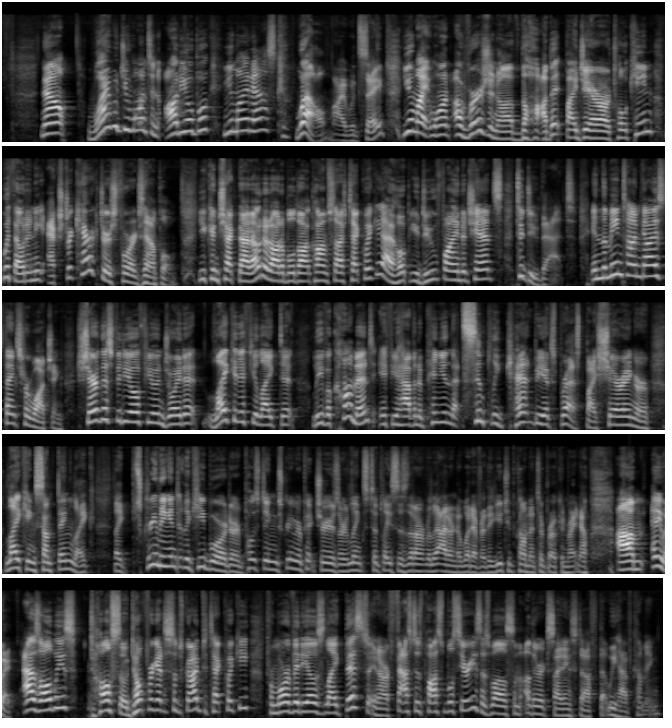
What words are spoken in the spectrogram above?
Now, why would you want an audiobook, you might ask? Well, I would say you might want a version of The Hobbit by J.R.R. Tolkien without any extra characters, for example. You can check that out at audible.com slash techquickie. I hope you do find a chance to do that. In the meantime, guys, thanks for watching. Share this video if you enjoyed it, like it if you liked it, leave a comment if you have an opinion that simply can't be expressed by sharing or liking something like, like screaming into the keyboard or posting screamer pictures or links to places that aren't really, I don't know, whatever the YouTube comments are broken right now. Um, anyway, as always, also don't forget to subscribe to Techquickie for more videos like this in our fastest possible series, as well as some other exciting stuff that we have coming.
